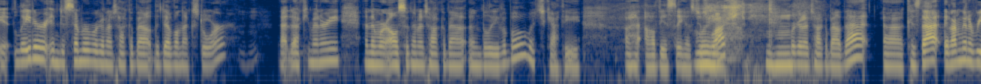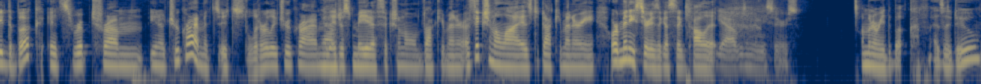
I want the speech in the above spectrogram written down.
it, later in December. We're gonna talk about The Devil Next Door, that documentary, and then we're also gonna talk about Unbelievable, which Kathy uh, obviously has just Oy. watched. We're going to talk about that because that, and I'm going to read the book. It's ripped from you know true crime. It's it's literally true crime. And Yeah. they just made a fictional documentary, a fictionalized documentary or miniseries, I guess they'd call it. Yeah, it was a miniseries. I'm going to read the book as I do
